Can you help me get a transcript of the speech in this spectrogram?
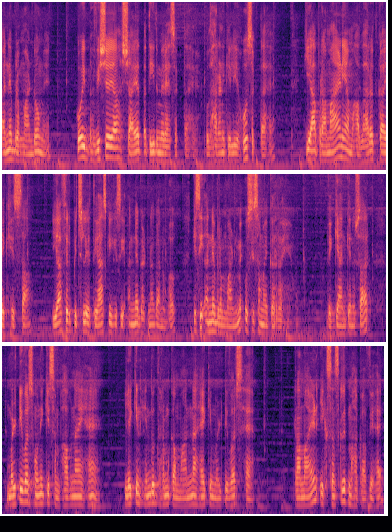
अन्य ब्रह्मांडों में कोई भविष्य या शायद अतीत में रह सकता है। उदाहरण के लिए हो सकता है कि आप रामायण या महाभारत का एक हिस्सा या फिर पिछले इतिहास की किसी अन्य घटना का अनुभव किसी अन्य ब्रह्मांड में उसी समय कर रहे हों। विज्ञान के अनुसार मल्टीवर्स होने की संभावनाएँ हैं, लेकिन हिंदू धर्म का मानना है कि मल्टीवर्स है। रामायण एक संस्कृत महाकाव्य है,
